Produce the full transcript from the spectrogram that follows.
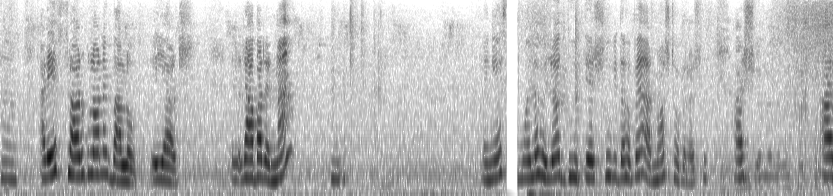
হ্যাঁ আর এই ফ্লাওয়ারগুলো অনেক ভালো, এই আর রাবারের না। ভেঙে ময়লা হইলেও ধুইতে সুবিধা হবে আর নষ্ট হবে না। আর আর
